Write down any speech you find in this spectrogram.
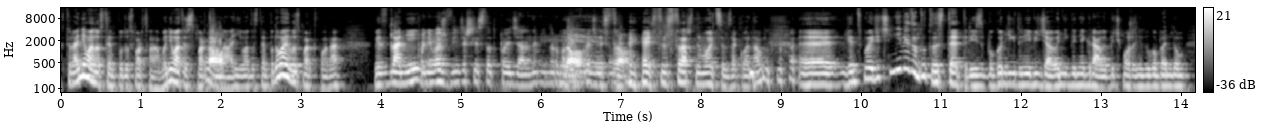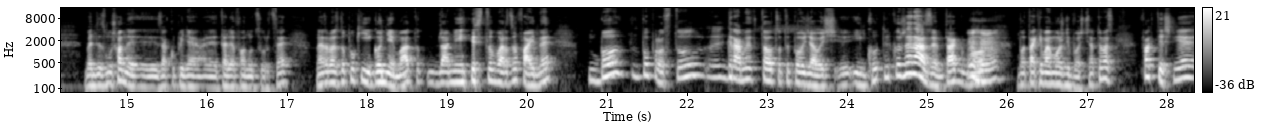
która nie ma dostępu do smartfona, bo nie ma też smartfona, No. ani nie ma dostępu do mojego smartfona, więc dla niej... Ponieważ widzisz, jest odpowiedzialnym i normalnym No, Ja rodzicem. jestem, No. ja jestem strasznym ojcem, zakładam. E, więc moje dzieci nie wiedzą, co to jest Tetris, bo go nigdy nie widziały, nigdy nie grały. Być może niedługo będą, będę zmuszony y, zakupienia e, telefonu córce. Natomiast dopóki go nie ma, to dla mnie jest to bardzo fajne, bo po prostu y, gramy w to, co ty powiedziałeś, y, Inku, tylko że razem, tak? Bo, bo takie mamy możliwości. Natomiast faktycznie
